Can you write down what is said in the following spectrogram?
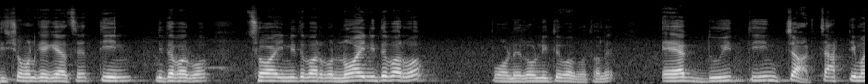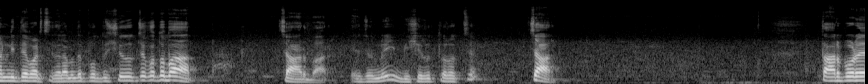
দৃশ্যমান কে কে আছে। তিন নিতে পারব, ছয় নিতে পারব, নয় নিতে পারব, পনেরো নিতে পারব। তাহলে এক, দুই, তিন, চার, চারটি মান নিতে পারছি। তাহলে আমাদের প্রতিষ্ঠিত হচ্ছে কতবার? চারবার। এর জন্যই বিশের উত্তর হচ্ছে চার। তারপরে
